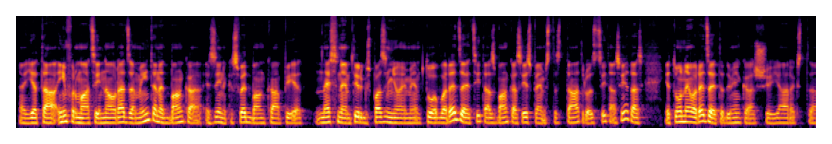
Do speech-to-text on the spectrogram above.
Ja tā informācija nav redzama internetbankā, es zinu, ka Svetbankā pie neseniem tirgus paziņojumiem to var redzēt. Citās bankās iespējams tas atrodas citās vietās. Ja to nevar redzēt, tad vienkārši jāraksta,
